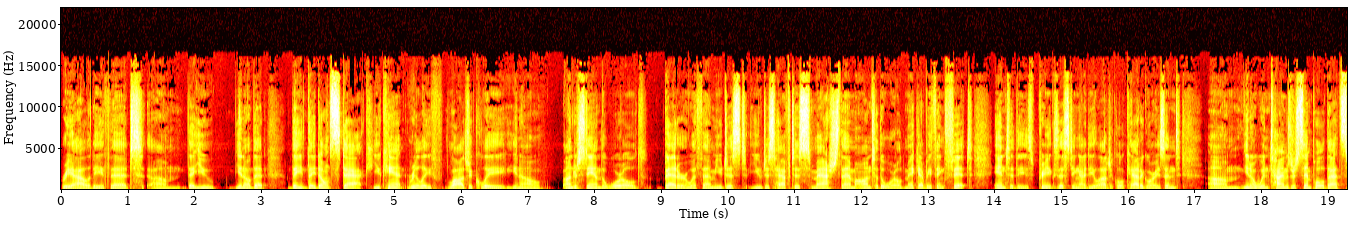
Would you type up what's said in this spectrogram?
reality that um, that you you know that they they don't stack. You can't really logically you know understand the world better with them. You just you just have to smash them onto the world make everything fit into these pre-existing ideological categories. And um, you know when times are simple that's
